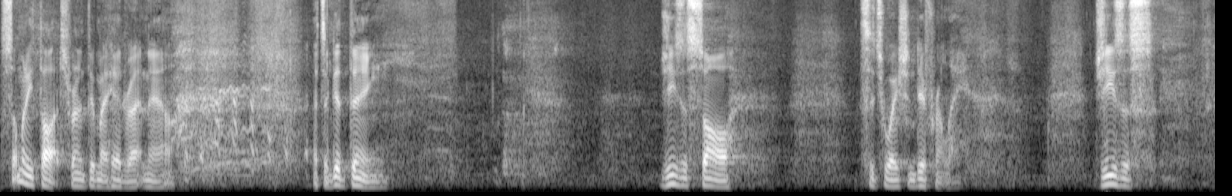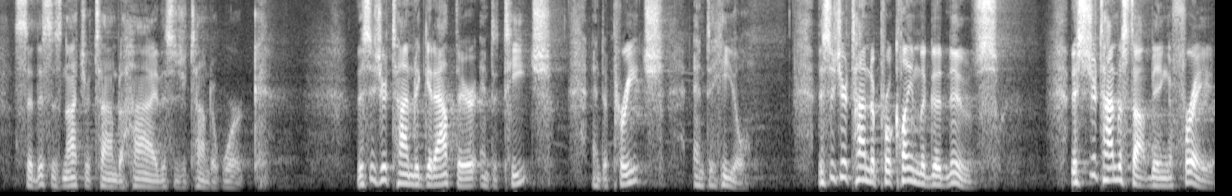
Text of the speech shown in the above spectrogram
So many thoughts running through my head right now. That's a good thing. Jesus saw the situation differently. Jesus said, This is not your time to hide, this is your time to work. This is your time to get out there and to teach and to preach and to heal. This is your time to proclaim the good news. This is your time to stop being afraid.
